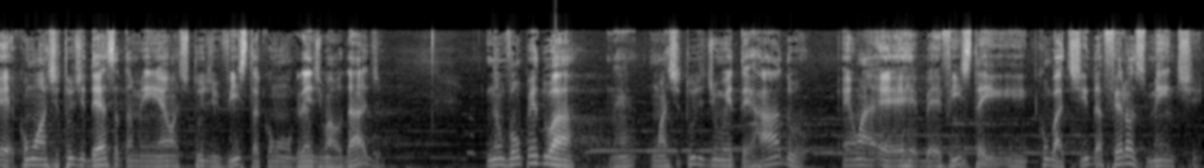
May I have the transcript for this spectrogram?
é, como uma atitude dessa também é uma atitude vista como grande maldade, não vão perdoar. Né? Uma atitude de um errado é, uma, é, é vista e, e, combatida ferozmente.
